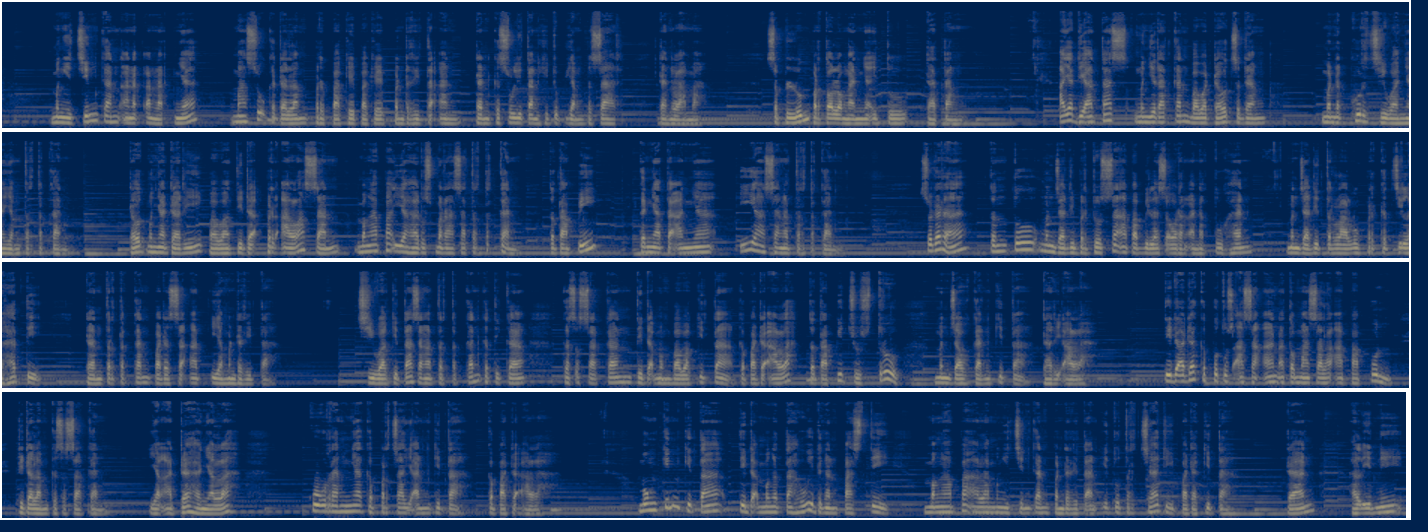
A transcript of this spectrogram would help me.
mengizinkan anak-anaknya masuk ke dalam berbagai-bagai penderitaan dan kesulitan hidup yang besar dan lama sebelum pertolongannya itu datang. Ayat di atas menyiratkan bahwa Daud sedang menegur jiwanya yang tertekan. Daud menyadari bahwa tidak beralasan mengapa ia harus merasa tertekan, tetapi kenyataannya ia sangat tertekan. Saudara, tentu menjadi berdosa apabila seorang anak Tuhan menjadi terlalu berkecil hati dan tertekan pada saat ia menderita. Jiwa kita sangat tertekan ketika kesesakan tidak membawa kita kepada Allah, tetapi justru menjauhkan kita dari Allah. Tidak ada keputusasaan atau masalah apa pun di dalam kesesakan. Yang ada hanyalah kurangnya kepercayaan kita kepada Allah. Mungkin kita tidak mengetahui dengan pasti mengapa Allah mengizinkan penderitaan itu terjadi pada kita, dan hal ini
